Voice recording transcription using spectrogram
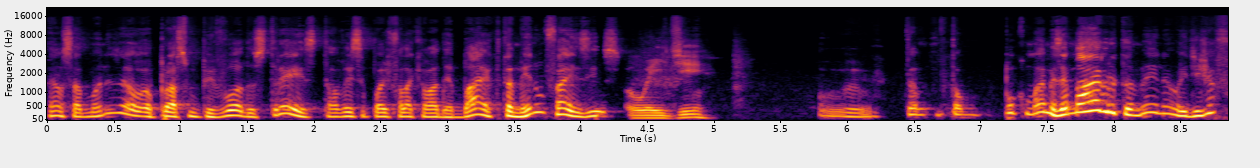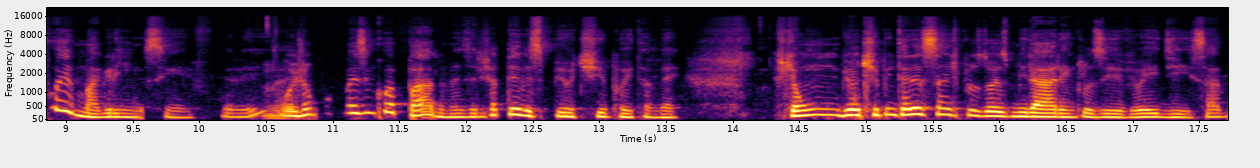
Né? O Sabonis é o próximo pivô dos três. Talvez você pode falar que é o Adebayo, que também não faz isso. O AD? O, tá, tá um pouco mais, mas é magro também, né? O AD já foi magrinho, assim. Ele, é. Hoje é um pouco mais encopado, mas ele já teve esse biotipo aí também. Acho que é um biotipo interessante para os dois mirarem, inclusive, o AD, sabe?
